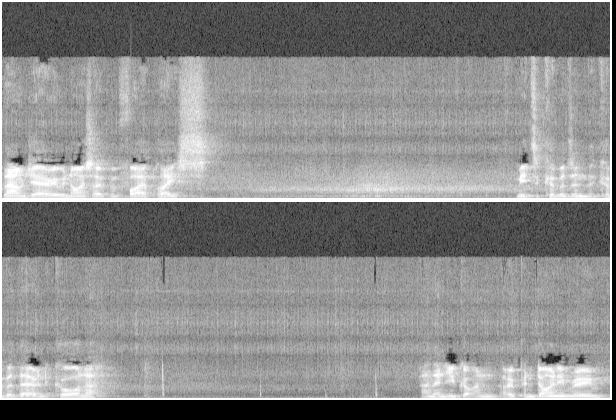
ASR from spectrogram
lounge area with nice open fireplace, meter cupboards in the cupboard there in the corner and then you've got an open dining room.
